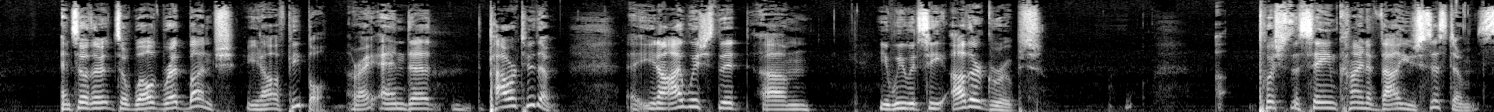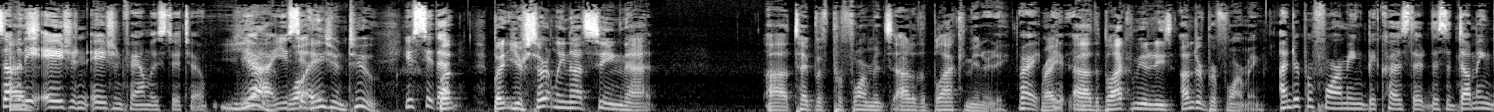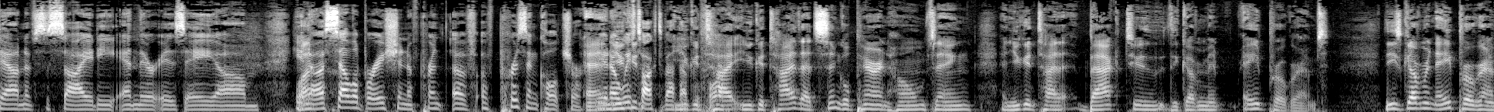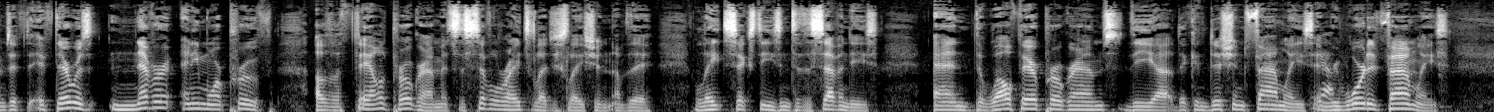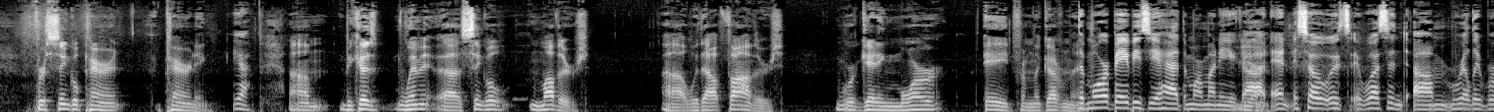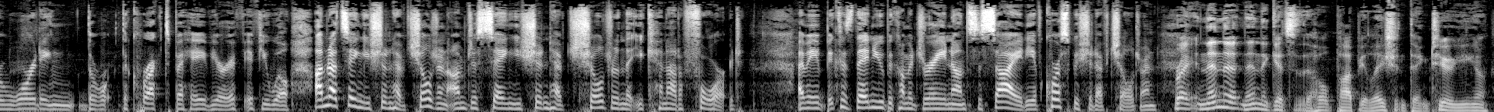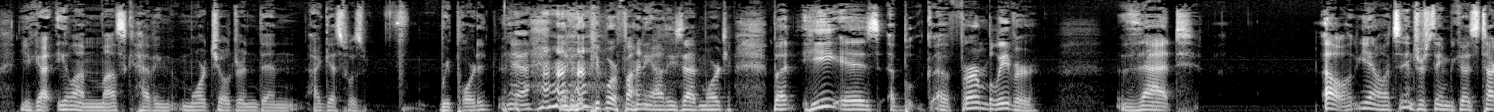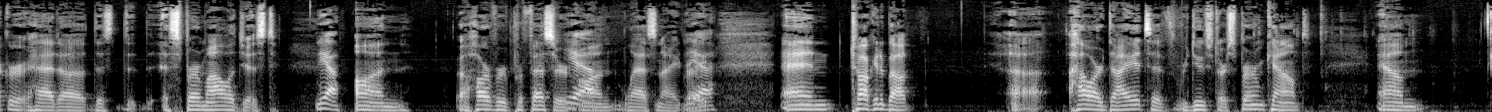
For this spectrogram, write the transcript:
and so they're- it's a well-read bunch, you know, of people, right? and uh, power to them. Uh, You know, I wish that um, you- know, we would see other groups uh, push the same kind of value system. Some of the Asian Asian families do too. yeah, you well, see Asian too. you see that. But but you're certainly not seeing that uh, type of performance out of the black community. Right. Right. Uh, the black community is underperforming. underperforming because there, there's a dumbing down of society and there is a um, you Well, know a celebration of print of, of prison culture. You know, we've could- talked about you that could before. Tie, you could tie that single parent home thing, and you could tie that back to the government aid programs. These government aid programs, if if there was never any more proof of a failed program, it's the civil rights legislation of the late '60s into the '70s, and the welfare programs, the uh, the conditioned families and Yeah. rewarded families for single parent parenting yeah, um, because women, uh, single mothers uh, without fathers, were getting more aid from the government. the more babies you had, the more money you got, Yeah. and so it was it wasn't um, really rewarding the the correct behavior, if if you will. I'm not saying you shouldn't have children. I'm just saying you shouldn't have children that you cannot afford. I mean, because then you become a drain on society. Of course, we should have children. right, and then the, then it gets to the whole population thing too. You know, you got Elon Musk having more children than I guess was reported. Yeah. People are finding out he's had more, ch- but he is a firm believer that. Oh, you know, it's interesting because Tucker had uh, this a spermologist Yeah, on a Harvard professor Yeah. on last night, right? Yeah. And talking about uh, how our diets have reduced our sperm count. Um,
